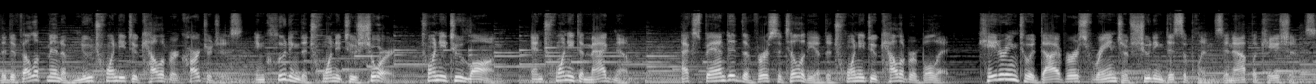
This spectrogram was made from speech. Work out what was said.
The development of new 22 caliber cartridges, including the 22 short, 22 long, and 22 magnum, expanded the versatility of the 22 caliber bullet catering to a diverse range of shooting disciplines and applications.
